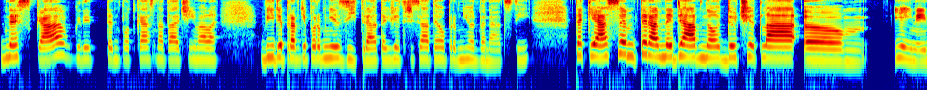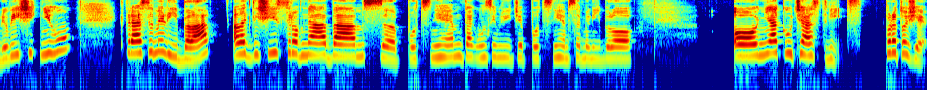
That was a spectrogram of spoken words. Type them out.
dneska, kdy ten podcast natáčím, ale vyjde pravděpodobně zítra, takže 31.12. Tak já jsem teda nedávno dočetla um, její nejnovější knihu, která se mi líbila, ale když ji srovnávám s Podsněhem, tak musím říct, že Podsněhem se mi líbilo o nějakou část víc. Protože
